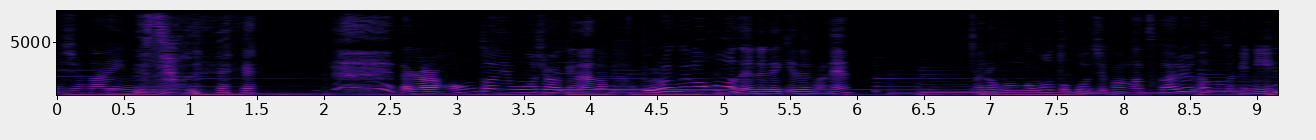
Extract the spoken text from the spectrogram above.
意じゃないんですよね だから本当に申し訳ないあのブログの方でねできればねあの今後もっとこう時間が使えるようになった時に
